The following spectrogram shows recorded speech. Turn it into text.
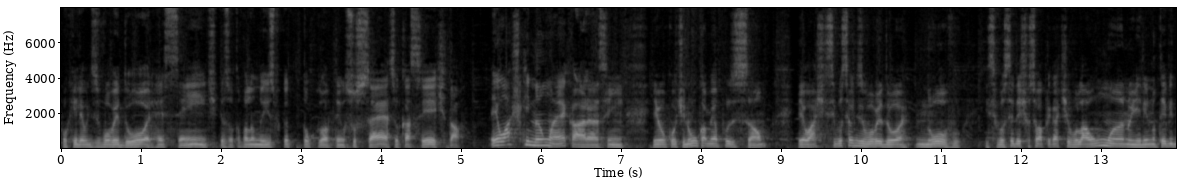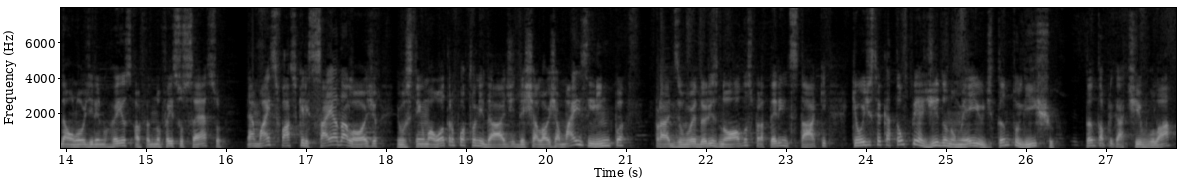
porque ele é um desenvolvedor recente, eu só tô falando isso porque eu, tô, eu tenho sucesso, cacete e tal. Eu acho que não é, cara, assim, eu continuo com a minha posição. Eu acho que se você é um desenvolvedor novo e se você deixou seu aplicativo lá um ano e ele não teve download, ele não fez, não fez sucesso, é mais fácil que ele saia da loja e você tenha uma outra oportunidade, deixe a loja mais limpa para desenvolvedores novos, para terem destaque que hoje você fica tão perdido no meio de tanto lixo, tanto aplicativo lá,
